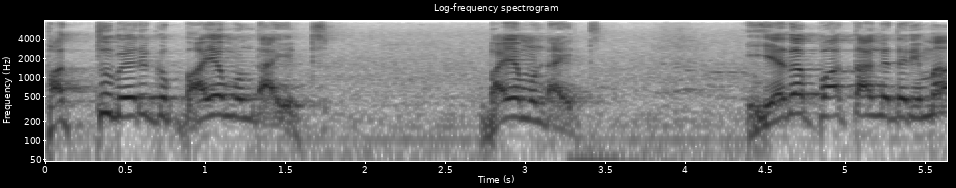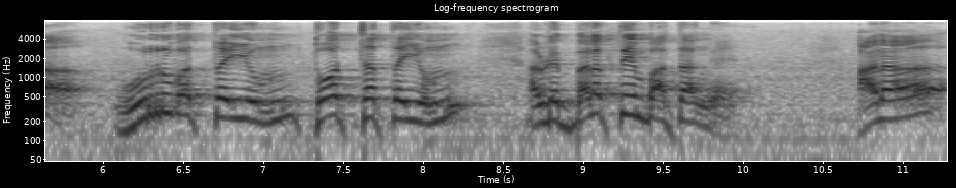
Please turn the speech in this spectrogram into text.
பத்து பேருக்கு பயம் உண்டாயிற்று. பயம் உண்டாயிற்று. எதை பார்த்தாங்க தெரியுமா? உருவத்தையும் தோற்றத்தையும் அவருடைய பலத்தையும் பார்த்தாங்க. ஆனால்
